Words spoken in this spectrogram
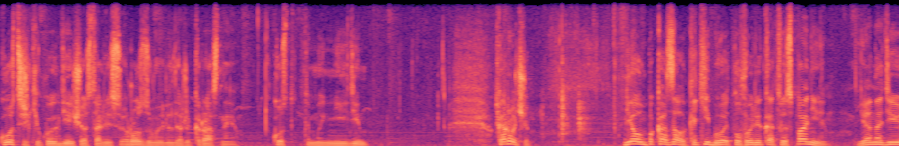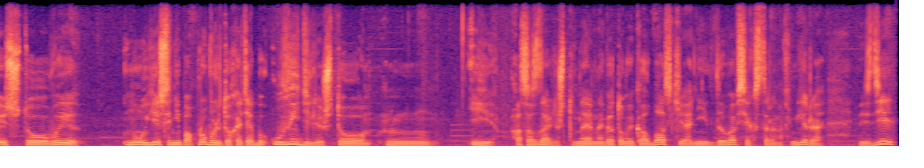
косточки кое-где еще остались розовые или даже красные. Кости-то мы не едим. Короче, я вам показал, какие бывают полуфабрикаты в Испании. Я надеюсь, что вы, ну, если не попробовали, то хотя бы увидели, что и осознали, что, наверное, готовые колбаски, они да во всех странах мира везде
